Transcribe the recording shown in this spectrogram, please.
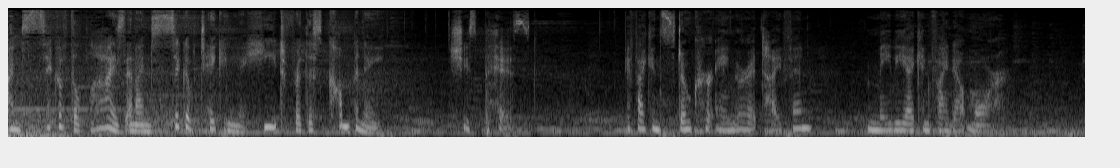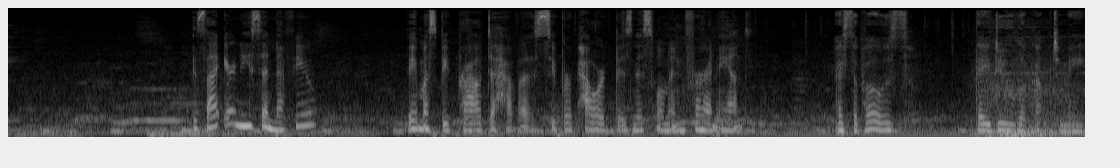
I'm sick of the lies and I'm sick of taking the heat for this company. She's pissed. If I can stoke her anger at Typhon, maybe I can find out more. Is that your niece and nephew? They must be proud to have a superpowered businesswoman for an aunt. I suppose. They do look up to me.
